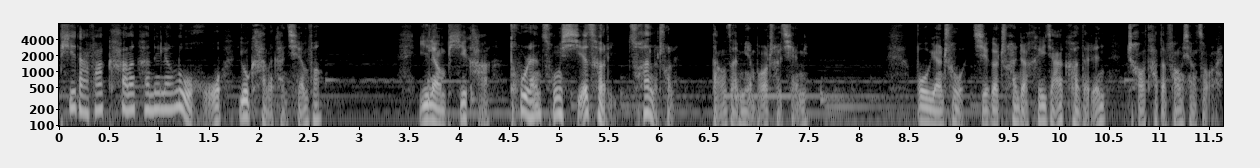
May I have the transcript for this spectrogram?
皮大发看了看那辆路虎，又看了看前方，一辆皮卡突然从斜侧里窜了出来，挡在面包车前面。不远处，几个穿着黑夹克的人朝他的方向走来。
